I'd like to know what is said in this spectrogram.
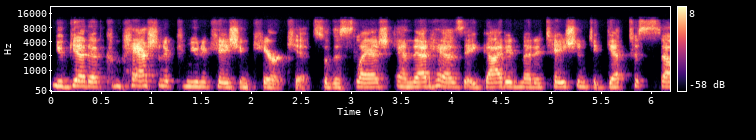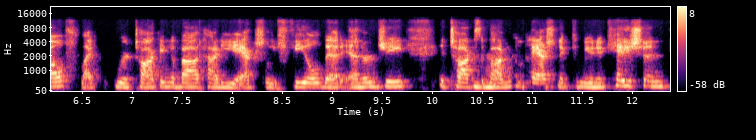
you get a compassionate communication care kit. So the slash, and that has a guided meditation to get to self, like we're talking about. How do you actually feel that energy? It talks mm-hmm. about compassionate communication.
